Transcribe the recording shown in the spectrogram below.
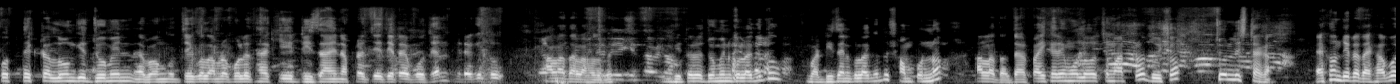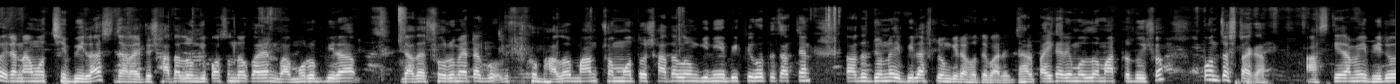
প্রত্যেকটা লুঙ্গির জমিন এবং যেগুলো আমরা বলে থাকি ডিজাইন আপনারা যে যেটা বোঝেন, এটা কিন্তু আলাদা আলাদা হবে। ভিতরে জমিনগুলো কিন্তু বা ডিজাইনগুলো কিন্তু সম্পূর্ণ আলাদা। যার পাইকারি মূল্য হচ্ছে মাত্র দুইশো চল্লিশ টাকা। এখন যেটা দেখাবো, এটার নাম হচ্ছে বিলাস। যারা একটু সাদা লুঙ্গি পছন্দ করেন বা মুরব্বীরা, যাদের শোরুমে একটা খুব ভালো মানসম্মত সাদা লুঙ্গি নিয়ে বিক্রি করতে চাচ্ছেন, তাদের জন্য এই বিলাস লুঙ্গিটা হতে পারে, যার পাইকারি মূল্য মাত্র দুইশো পঞ্চাশ টাকা। আজকে আমি ভিডিও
